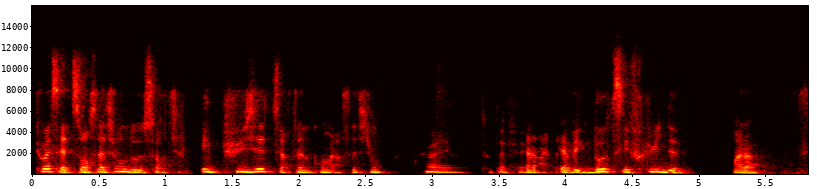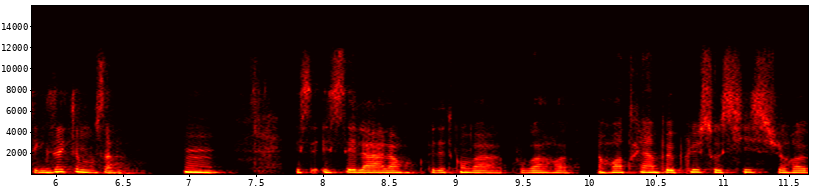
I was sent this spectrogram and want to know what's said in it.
Tu vois, cette sensation de sortir épuisé de certaines conversations. Oui, tout à fait. Alors qu'avec d'autres, c'est fluide. Voilà, c'est exactement ça. Hmm. Et c'est là, alors peut-être qu'on va pouvoir euh, rentrer un peu plus aussi sur euh,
